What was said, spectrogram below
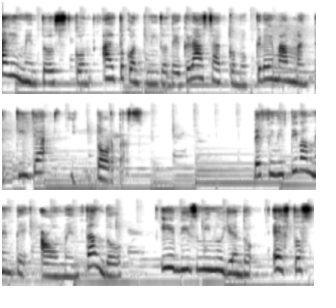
Alimentos con alto contenido de grasa como crema, mantequilla y tortas definitivamente aumentando y disminuyendo estos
